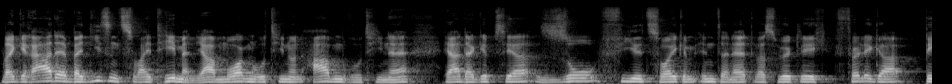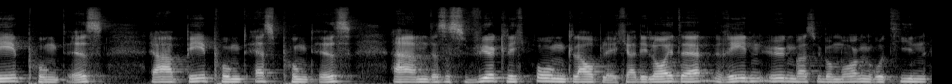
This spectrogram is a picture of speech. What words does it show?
Weil gerade bei diesen zwei Themen, ja, Morgenroutine und Abendroutine, ja, da gibt es ja so viel Zeug im Internet, was wirklich völliger B-Punkt ist, ja, B.S. ist. Ähm, das ist wirklich unglaublich. Ja, die Leute reden irgendwas über Morgenroutinen,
